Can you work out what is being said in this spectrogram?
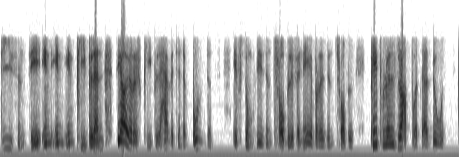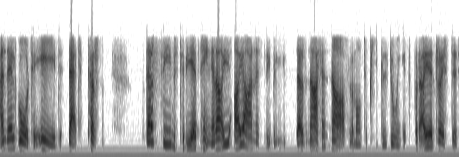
decency in, in, in people, and the Irish people have it in abundance if somebody's in trouble, if a neighbour is in trouble, people will drop what they're doing and they'll go to aid that person. There seems to be a thing, and I, I honestly believe there's not an awful amount of people doing it, but I addressed it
